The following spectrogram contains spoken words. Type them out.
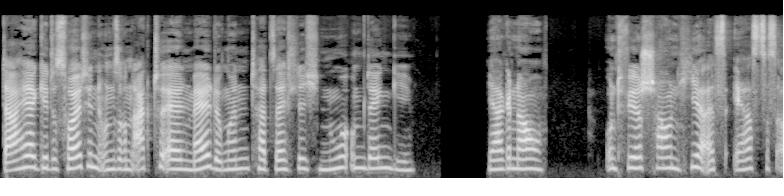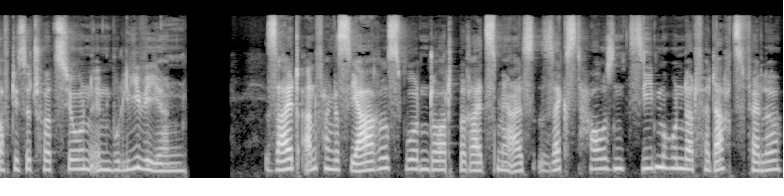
Daher geht es heute in unseren aktuellen Meldungen tatsächlich nur um Dengue. Ja, genau. Und wir schauen hier als erstes auf die Situation in Bolivien. Seit Anfang des Jahres wurden dort bereits mehr als 6700 Verdachtsfälle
